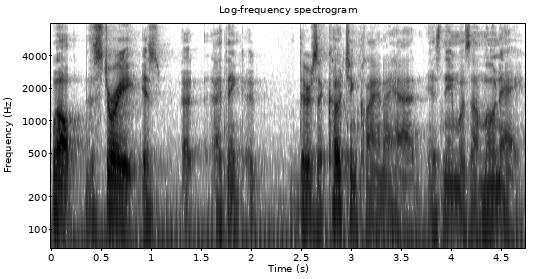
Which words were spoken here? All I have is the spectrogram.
well, the story is, uh, I think, uh, there's a coaching client I had. His name was uh, Monet,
